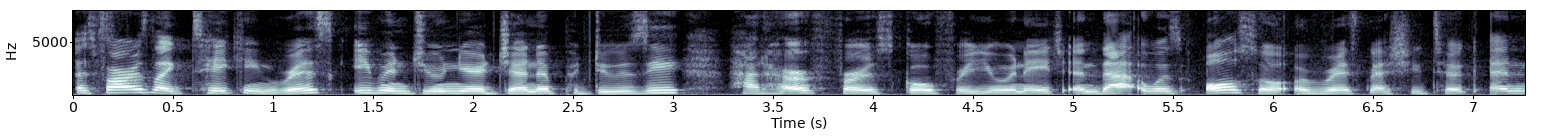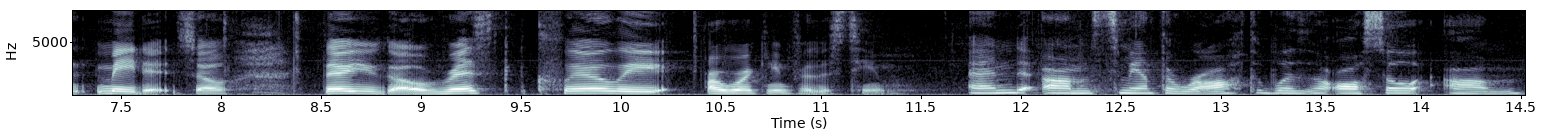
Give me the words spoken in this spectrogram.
As far as like taking risk, even junior Jenna Paduzzi had her first goal for UNH, and that was also a risk that she took and made it. So there you go. Risk clearly are working for this team. And um, Samantha Roth was also um,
